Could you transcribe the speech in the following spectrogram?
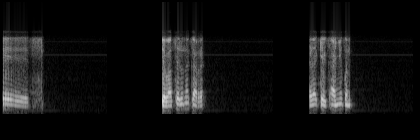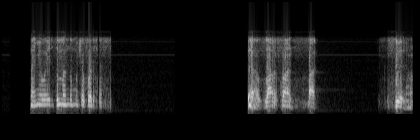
Eh, que va a ser una carrera que año con año va a ir tomando mucha fuerza. Yeah, a good.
